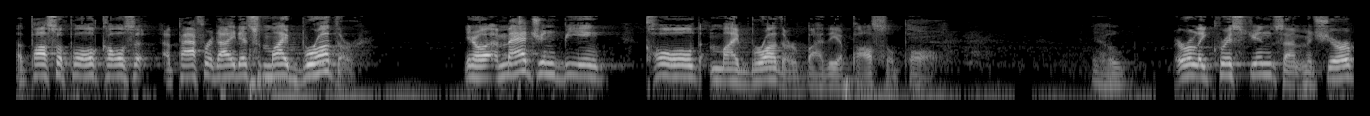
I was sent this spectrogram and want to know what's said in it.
Apostle Paul calls Epaphroditus my brother. You know, imagine being called my brother by the Apostle Paul. You know, early Christians, I'm sure,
